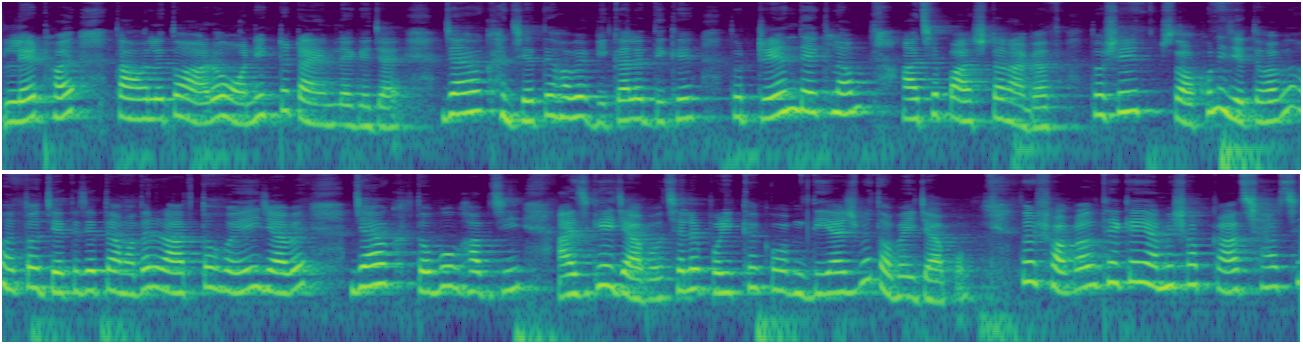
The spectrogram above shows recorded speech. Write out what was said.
লেট হয়, তাহলে তো আরও অনেকটা টাইম লেগে যায়। যাই হোক, যেতে হবে বিকালের দিকে। তো ট্রেন দেখলাম, আছে পাঁচটা নাগাদ। তো সেই তখনই যেতে হবে, হয়তো যেতে যেতে আমাদের রাত তো হয়েই যাবে। যাই হোক, তবুও ভাবছি আজকেই যাব, ছেলের পরীক্ষা দিয়ে আসবে তবেই যাব। তো সকাল থেকেই আমি সব কাজ সারছি,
